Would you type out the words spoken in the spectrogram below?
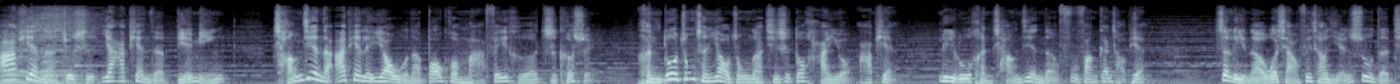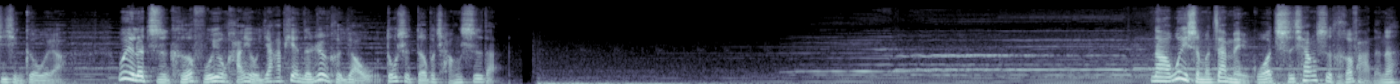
阿片呢，就是鸦片的别名。常见的阿片类药物呢，包括吗啡和止咳水。很多中成药中呢，其实都含有阿片，例如很常见的复方甘草片。这里呢，我想非常严肃地提醒各位啊，为了止咳，服用含有鸦片的任何药物都是得不偿失的。那为什么在美国持枪是合法的呢？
